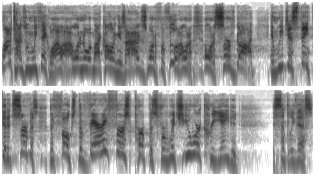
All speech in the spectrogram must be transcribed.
A lot of times when we think, well, I, I want to know what my calling is, I just want to fulfill it, I want to, I want to serve God. And we just think that it's service. But, folks, the very first purpose for which you were created is simply this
